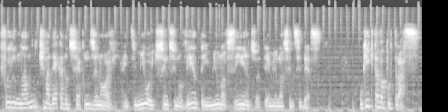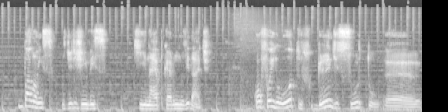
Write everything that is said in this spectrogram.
Foi na última década do século XIX, entre 1890 e 1900 até 1910. O que estava por trás? Balões, os dirigíveis, que na época eram novidade. Qual foi o outro grande surto uh,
